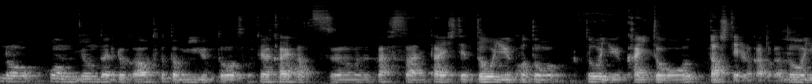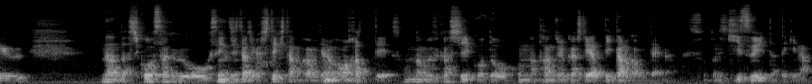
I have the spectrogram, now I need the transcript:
の本読んだりとかアウトプットを見ると、ソフトウェア開発の難しさに対してどういうことを、どういう回答を出しているのかとか、どういう、なんだ試行錯誤を先人たちがしてきたのかみたいなのが分かって、そんな難しいことをこんな単純化してやっていたのかみたいな、ことに気づいた的な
